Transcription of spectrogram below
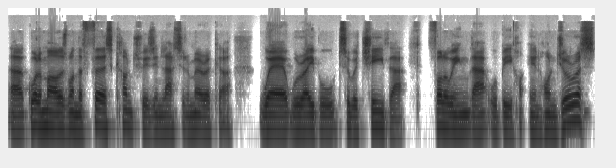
Uh, Guatemala is one of the first countries in Latin America where we're able to achieve that. Following that will be in Honduras,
